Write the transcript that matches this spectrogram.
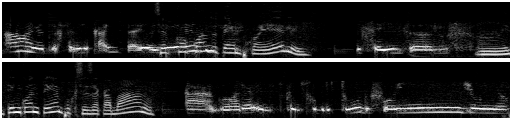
Ai, meu Deus, teve recaída. Eu Você ficou ele, quanto tempo com ele? Seis anos. Ah, e tem quanto tempo que vocês acabaram? Ah, agora eu que eu descobri tudo foi em junho.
